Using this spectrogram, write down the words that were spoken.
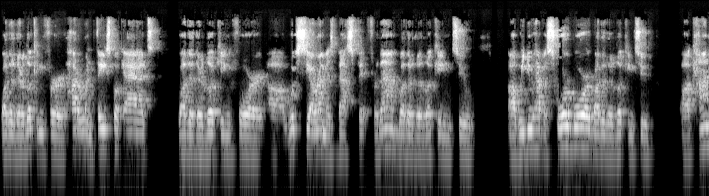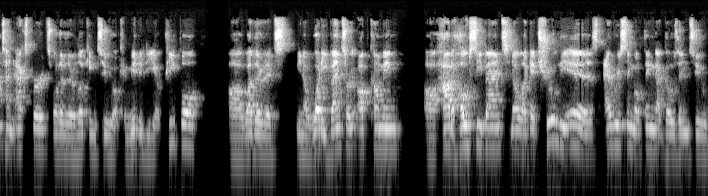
whether they're looking for how to run Facebook ads, whether they're looking for uh, which CRM is best fit for them, whether they're looking to, uh, we do have a scoreboard, whether they're looking to uh, content experts, whether they're looking to a community of people, uh, whether it's, you know, what events are upcoming, uh, how to host events, you know, like it truly is every single thing that goes into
